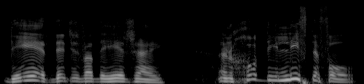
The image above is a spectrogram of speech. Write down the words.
de Heer, dit is wat de Heer zei. Een God die liefdevol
